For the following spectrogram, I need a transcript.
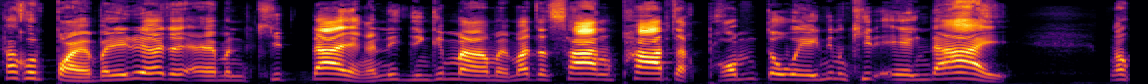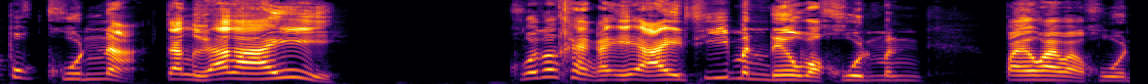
ถ้าคุณปล่อยมันไปเรื่อยๆจะไอ้มันคิดได้อย่างนั้นจริงขึ้นมาหมายว่าจะสร้างภาพจากพร้อมตัวเองที่มันคิดเองได้แล้วพวกคุณน่ะ จะเหลืออะไร คุณต้องแข่งกับ AI ที่มันเร็วกว่าคุณมันไปไวกว่าคุณ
